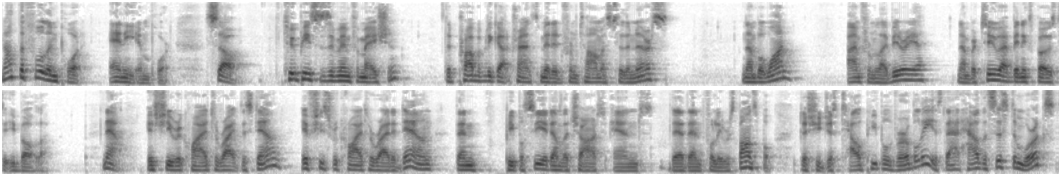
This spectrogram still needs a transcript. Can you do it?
Not the full import, any import. So, two pieces of information that probably got transmitted from Thomas to the nurse. Number one, I'm from Liberia. Number two, I've been exposed to Ebola. Now, is she required to write this down? If she's required to write it down, then people see it on the chart and they're then fully responsible. Does she just tell people verbally? Is that how the system works?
